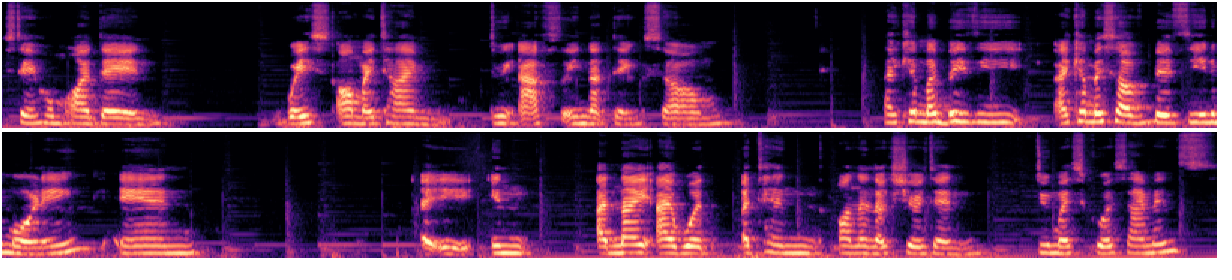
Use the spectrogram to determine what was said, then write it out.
stay home all day and waste all my time doing absolutely nothing. So I kept my busy. I kept myself busy in the morning, and I, in at night I would attend online lectures and do my school assignments.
